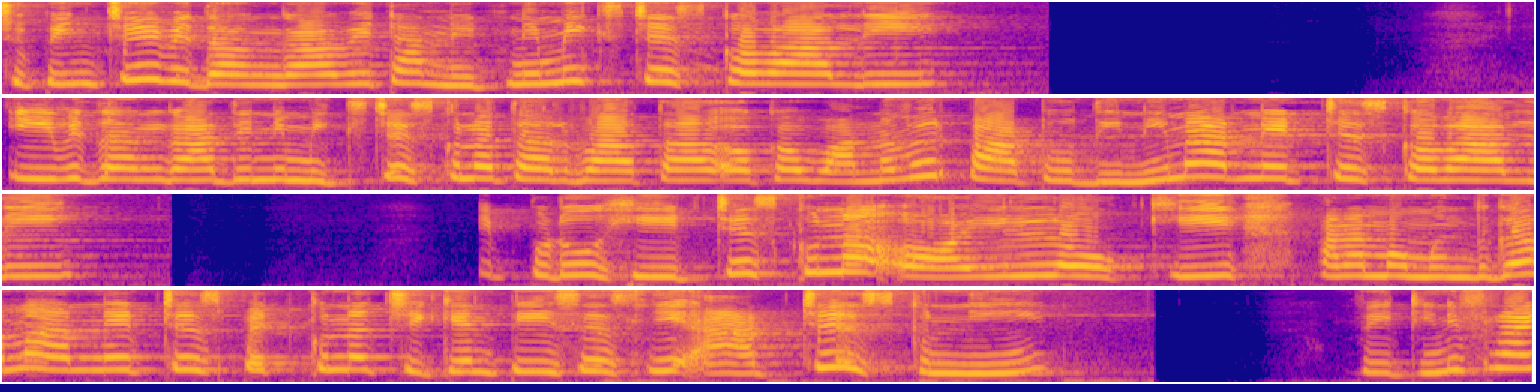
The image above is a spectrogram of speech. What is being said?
చూపించే విధంగా వీటన్నిటిని మిక్స్ చేసుకోవాలి. ఈ విధంగా దీన్ని మిక్స్ చేసుకున్న తర్వాత ఒక వన్ అవర్ పాటు దీన్ని మ్యారినేట్ చేసుకోవాలి. ఇప్పుడు హీట్ చేసుకున్న ఆయిల్లోకి మనము ముందుగా మ్యారినేట్ చేసి పెట్టుకున్న చికెన్ పీసెస్ని యాడ్ చేసుకుని వీటిని ఫ్రై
